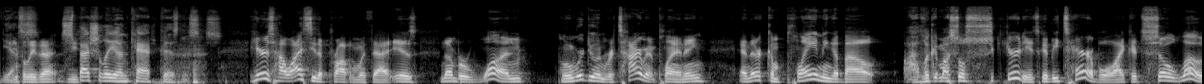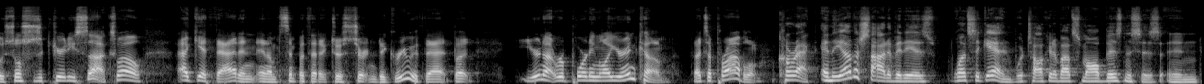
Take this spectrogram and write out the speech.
Yes. believe that? You- Especially on cash businesses. Here's how I see the problem with that is number one, when we're doing retirement planning and they're complaining about, oh, look at my social security, it's going to be terrible. Like it's so low. Social security sucks. Well, I get that. And, and I'm sympathetic to a certain degree with that, but you're not reporting all your income. That's a problem. Correct. And the other side of it is, once again, we're talking about small businesses and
